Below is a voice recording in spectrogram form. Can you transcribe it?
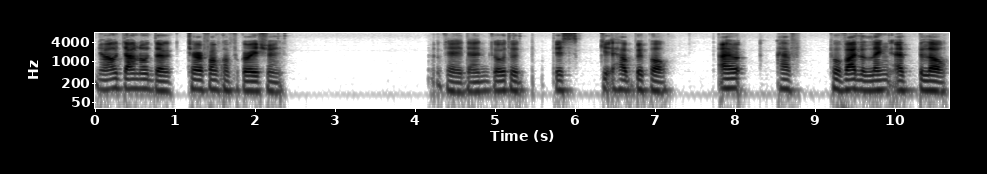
Now download the Terraform configuration. Okay, then go to this GitHub repo. I have provided a link at below.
